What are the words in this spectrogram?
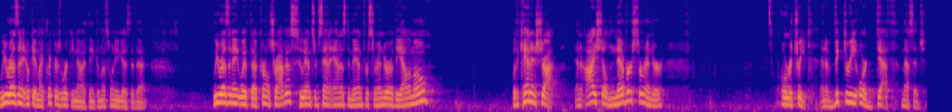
we resonate. Okay, my clicker's working now, I think, unless one of you guys did that. We resonate with uh, Colonel Travis, who answered Santa Anna's demand for surrender of the Alamo with a cannon shot and an I shall never surrender or retreat, and a victory or death message.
